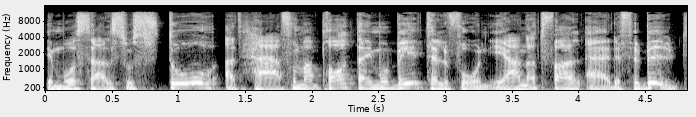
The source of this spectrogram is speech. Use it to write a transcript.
Det måste alltså stå att här får man prata i mobiltelefon, i annat fall är det förbud.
